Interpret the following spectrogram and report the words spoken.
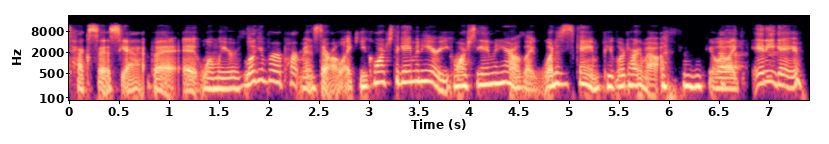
Texas yet, but it, when we were looking for apartments, they're all like, "You can watch the game in here. You can watch the game in here." I was like, "What is this game?" People are talking about. People like, "Any game."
